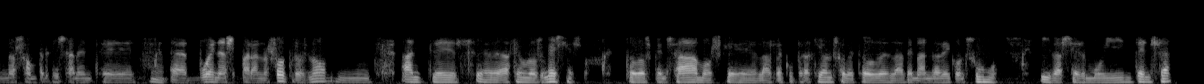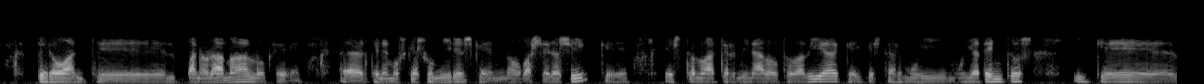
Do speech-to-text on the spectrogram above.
no son precisamente mm. eh, buenas para nosotros no mm, antes eh, hace unos meses todos pensábamos que la recuperación sobre todo de la demanda de consumo iba a ser muy intensa pero ante el panorama lo que eh, tenemos que asumir es que no va a ser así, que esto no ha terminado todavía, que hay que estar muy muy atentos y que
